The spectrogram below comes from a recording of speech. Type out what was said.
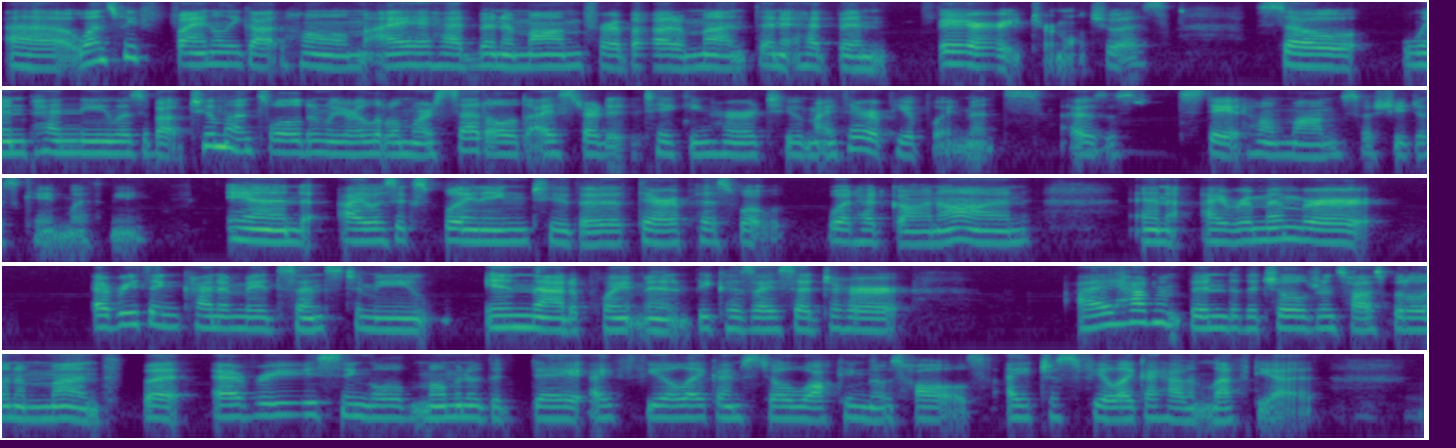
uh, once we finally got home, I had been a mom for about a month and it had been very tumultuous. So when Penny was about two months old and we were a little more settled, I started taking her to my therapy appointments. I was a stay at home mom, so she just came with me. And I was explaining to the therapist what, what had gone on. And I remember everything kind of made sense to me in that appointment because I said to her, I haven't been to the children's hospital in a month, but every single moment of the day, I feel like I'm still walking those halls. I just feel like I haven't left yet.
